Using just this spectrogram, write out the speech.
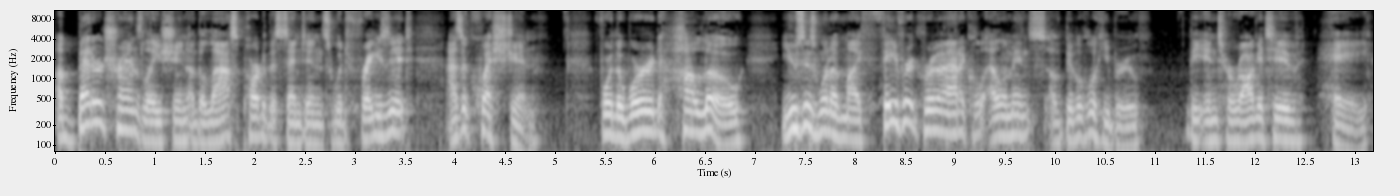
a better translation of the last part of the sentence would phrase it as a question, for the word halo uses one of my favorite grammatical elements of biblical Hebrew, the interrogative hey.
